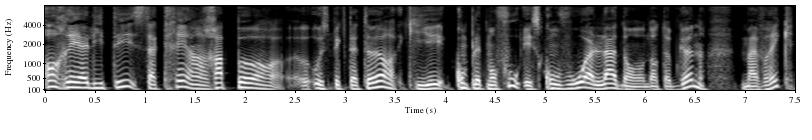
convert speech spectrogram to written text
en réalité, ça crée un rapport euh, au spectateur qui est complètement fou. Et ce qu'on voit là dans, dans Top Gun, Maverick,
